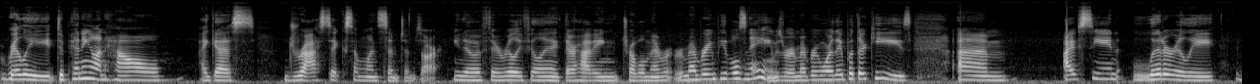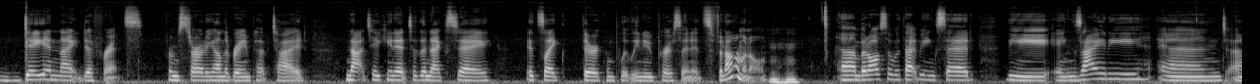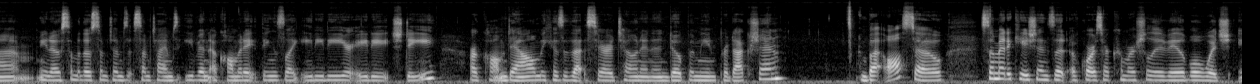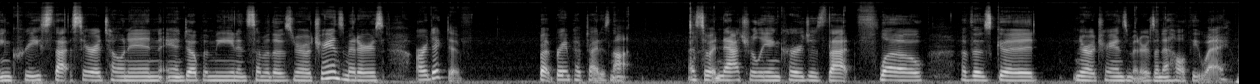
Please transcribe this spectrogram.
really depending on how, I guess, drastic someone's symptoms are. You know, if they're really feeling like they're having trouble mem- remembering people's names or remembering where they put their keys. Um, I've seen literally day and night difference from starting on the brain peptide, not taking it to the next day. It's like they're a completely new person. It's phenomenal. Um, but also, with that being said, the anxiety and um, you know some of those symptoms that sometimes even accommodate things like ADD or ADHD are calmed down because of that serotonin and dopamine production. But also, some medications that, of course, are commercially available, which increase that serotonin and dopamine and some of those neurotransmitters, are addictive. But brain peptide is not. And so it naturally encourages that flow of those good neurotransmitters in a healthy way.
